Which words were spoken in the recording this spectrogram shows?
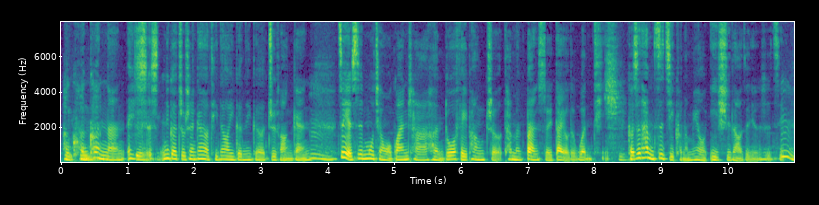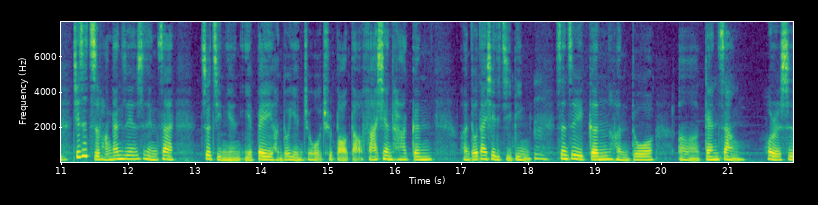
很困难。很困难。哎，是那个主持人刚刚有提到一个那个脂肪肝，嗯，这也是目前我观察很多肥胖者他们伴随带有的问题。是，可是他们自己可能没有意识到这件事情。嗯，其实脂肪肝这件事情在这几年也被很多研究去报道，发现它跟很多代谢的疾病，嗯，甚至于跟很多呃肝脏或者是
